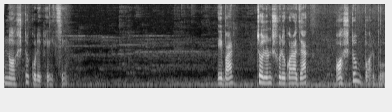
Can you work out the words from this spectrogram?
নষ্ট করে ফেলছে? এবার চলুন শুরু করা যাক অষ্টম পর্ব।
